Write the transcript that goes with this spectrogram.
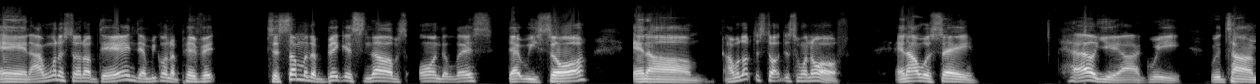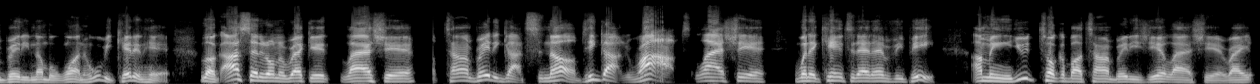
And I want to start up there, and then we're going to pivot to some of the biggest snubs on the list that we saw. And um, I would love to start this one off. And I would say, hell yeah, I agree with Tom Brady number one. Who are we kidding here? Look, I said it on the record last year. Tom Brady got snubbed. He got robbed last year when it came to that MVP. I mean, you talk about Tom Brady's year last year, right?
